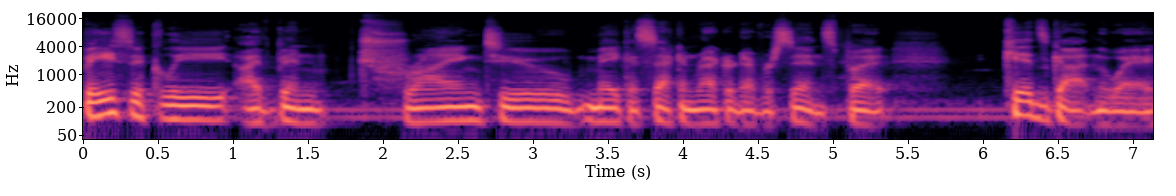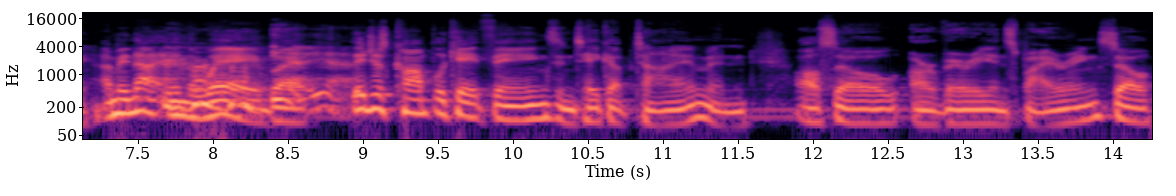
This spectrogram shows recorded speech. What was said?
basically i've been trying to make a second record ever since but kids got in the way i mean not in the way but yeah. they just complicate things and take up time and also are very inspiring. So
